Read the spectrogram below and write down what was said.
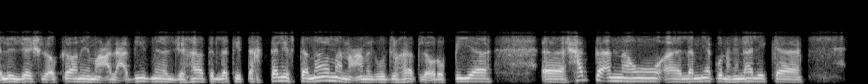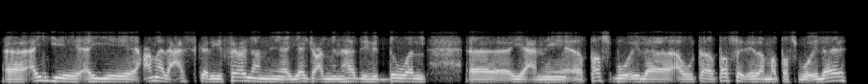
للجيش الأوكراني مع العديد من الجهات التي تختلف تماما عن الوجهات الأوروبية حتى أنه لم يكن هنالك آه، أي أي عمل عسكري فعلا يجعل من هذه الدول آه، يعني تصبو إلى أو تصل إلى ما تصبو إليه.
